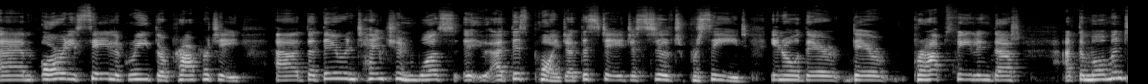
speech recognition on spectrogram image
um, already sale agreed their property, uh, that their intention was uh, at this point, at this stage, is still to proceed. You know, they're they're perhaps feeling that at the moment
